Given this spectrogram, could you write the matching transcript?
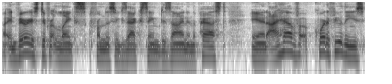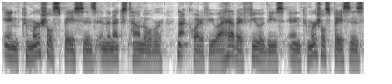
uh, in various different lengths from this exact same design in the past. And I have quite a few of these in commercial spaces in the next town over. Not quite a few, I have a few of these in commercial spaces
